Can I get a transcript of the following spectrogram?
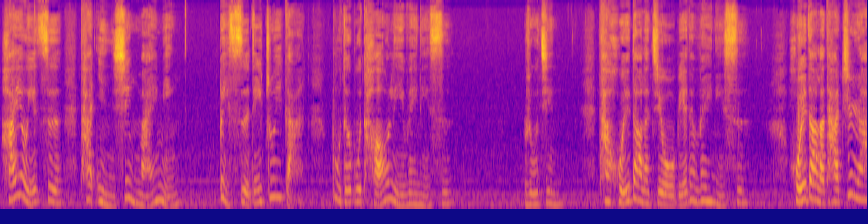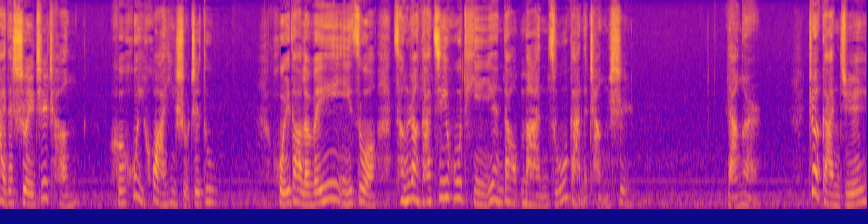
还有一次，他隐姓埋名，被死敌追赶，不得不逃离威尼斯。如今，他回到了久别的威尼斯，回到了他挚爱的水之城和绘画艺术之都，回到了唯一一座曾让他几乎体验到满足感的城市。然而，这感觉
